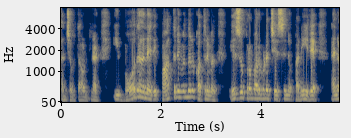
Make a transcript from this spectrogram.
అని చెబుతా ఉంటున్నాడు. ఈ బోధ అనేది పాత నిబంధనలు కొత్త నిబంధనలు. యేసు ప్రభారు కూడా చేసిన పని ఇదే. ఆయన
